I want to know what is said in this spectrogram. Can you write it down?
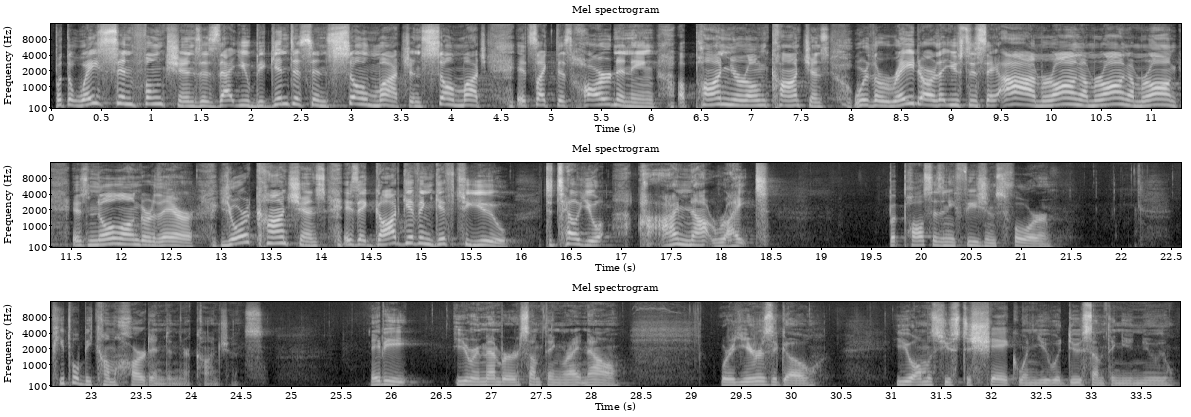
But the way sin functions is that you begin to sin so much and so much, it's like this hardening upon your own conscience where the radar that used to say, ah, I'm wrong, I'm wrong, I'm wrong, is no longer there. Your conscience is a God given gift to you to tell you, I'm not right. But Paul says in Ephesians 4, people become hardened in their conscience. Maybe you remember something right now where years ago you almost used to shake when you would do something you knew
